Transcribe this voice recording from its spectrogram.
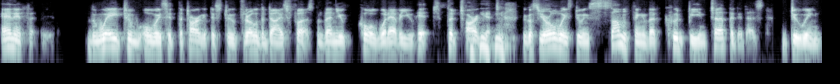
anything. The way to always hit the target is to throw the dice first, and then you call whatever you hit the target because you're always doing something that could be interpreted as doing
